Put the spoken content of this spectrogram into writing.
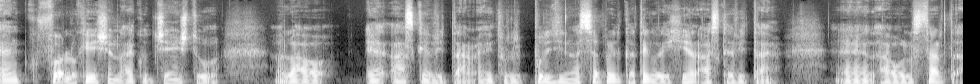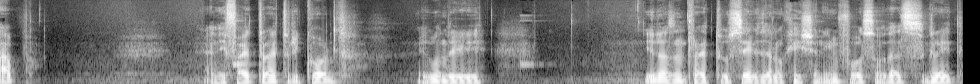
and for location I could change to allow uh, ask every time. And it will put it in a separate category here ask every time. And I will start app. And if I try to record it won't really it doesn't try to save the location info so that's great.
